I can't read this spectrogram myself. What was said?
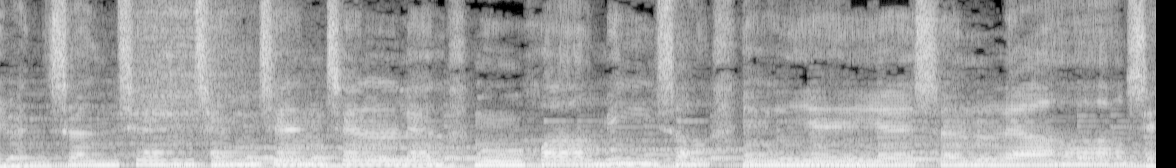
远山千千千千莲，木花迷上，夜夜夜深了。弦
